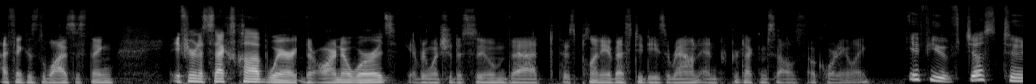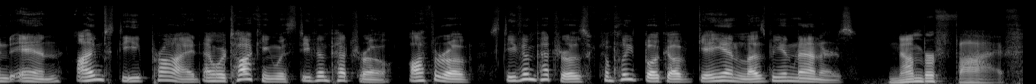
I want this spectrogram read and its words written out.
I think, is the wisest thing. If you're in a sex club where there are no words, everyone should assume that there's plenty of STDs around and protect themselves accordingly. If you've just tuned in, I'm Steve Pride, and we're talking with Steven Petrow, author of Steven Petrow's complete book of gay and lesbian manners. Number five,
